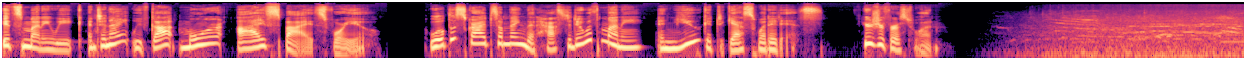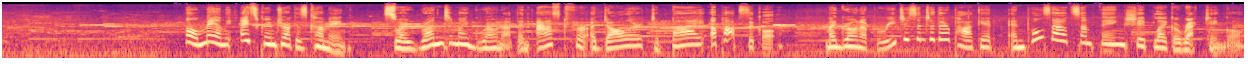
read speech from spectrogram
It's Money Week, and tonight we've got more I Spies for you. We'll describe something that has to do with money, and you get to guess what it is. Here's your first one. Oh man, the ice cream truck is coming. So I run to my grown up and ask for a dollar to buy a popsicle. My grown up reaches into their pocket and pulls out something shaped like a rectangle.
